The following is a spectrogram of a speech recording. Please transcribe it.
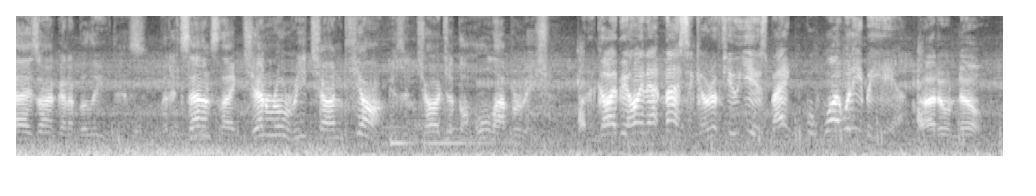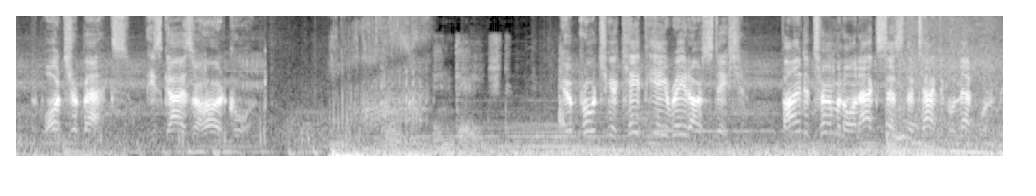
guys aren't gonna believe this, but it sounds like General Richan Kyong is in charge of the whole operation. The guy behind that massacre a few years back, well, why would he be here? I don't know, but watch your backs. These guys are hardcore. Engaged. You're approaching a KPA radar station. Find a terminal and access their tactical network.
